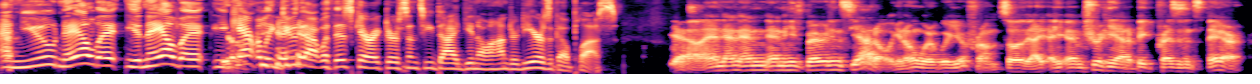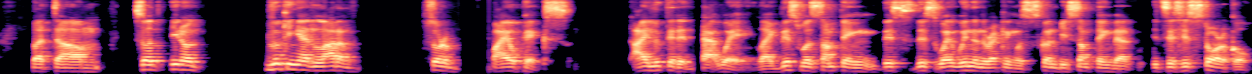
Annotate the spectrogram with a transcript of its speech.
and you nailed it. You nailed it. You can't really do that with this character since he died, you know, hundred years ago plus. Yeah, and, and and and he's buried in Seattle, you know, where, where you're from. So I, I, I'm sure he had a big presence there. But um, so you know, looking at a lot of sort of biopics, I looked at it that way. Like this was something. This this way, Wind and the Reckoning was going to be something that it's, historical.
